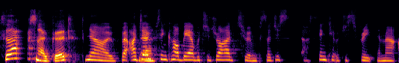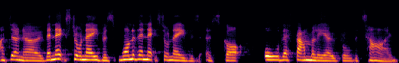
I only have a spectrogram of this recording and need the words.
So that's no good. No, but I don't No. think I'll be able to drive to him because I just I think it would just freak them out. I don't know. Their next door neighbours, one of their next door neighbours has got all their family over all the time.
